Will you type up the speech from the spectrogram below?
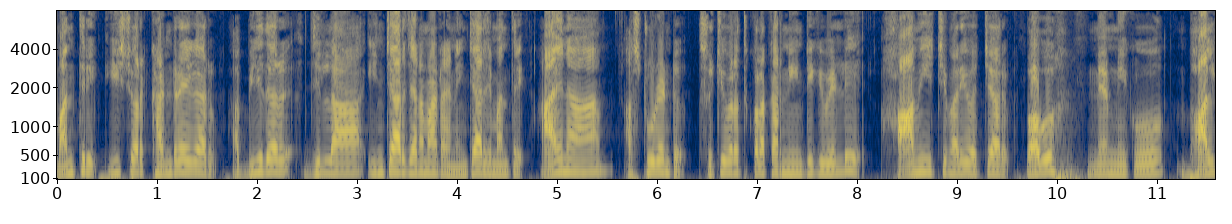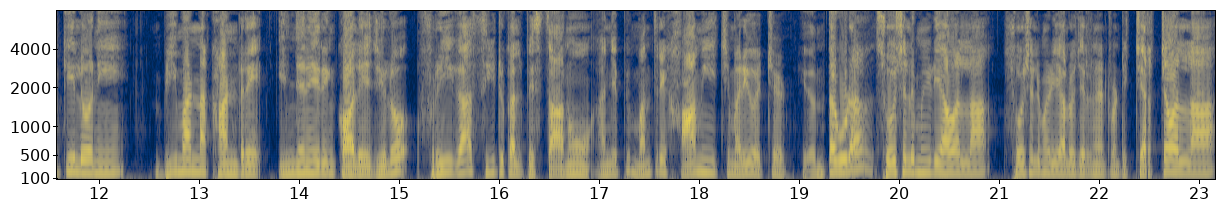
మంత్రి ఈశ్వర్ ఖండ్రే గారు. ఆ బీదర్ జిల్లా ఇన్ఛార్జ్ అనమాట ఆయన ఇన్ఛార్జ్ మంత్రి. ఆయన ఆ స్టూడెంట్ శుచివ్రత్ కులకర్ణి ఇంటికి వెళ్ళి హామీ ఇచ్చి మరీ వచ్చారు. బాబు మేము నీకు భాల్కీలోని భీమన్న ఖాండ్రే ఇంజనీరింగ్ కాలేజీలో ఫ్రీగా సీటు కల్పిస్తాను అని చెప్పి మంత్రి హామీ ఇచ్చి మరీ వచ్చాడు. ఇదంతా కూడా సోషల్ మీడియా వల్ల సోషల్ మీడియాలో జరిగినటువంటి చర్చ వల్ల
